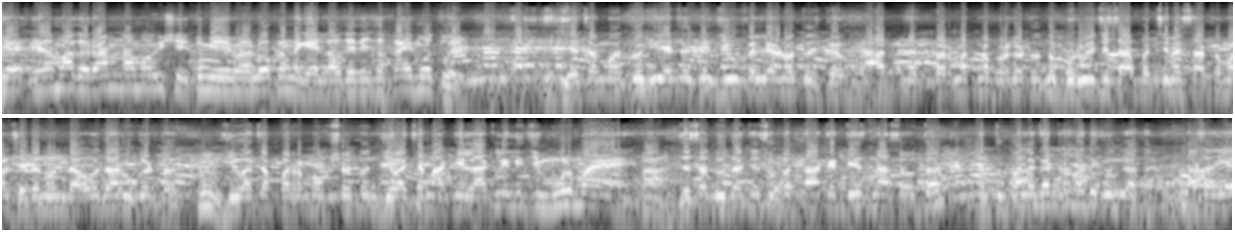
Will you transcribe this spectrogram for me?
या या मागं रामनामाविषयी तुम्ही लोकांना घ्यायला लावते त्याचं काय महत्त्व आहे याचं महत्त्व की याचं ते जीव कल्याण होतं आत्म परमात्मा प्रगट होतो पूर्वीचे सहा पश्चिमे सहा कमल छेदन होऊन दावोदार उघडतं. जीवाचा परमोक्ष होतो आणि जीवाच्या मागे लागलेली जी मूळ माया हा. आहे जसं दुधाच्या सोबत ताक आहे तेच नासवतं आणि तुपाला गटरमध्ये घेऊन जातं. असा या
